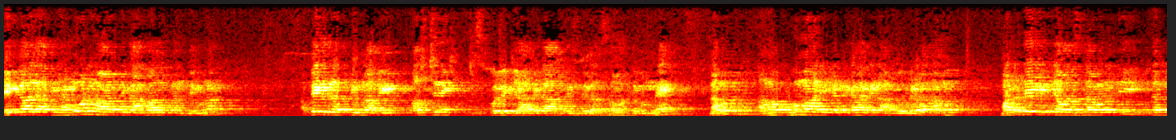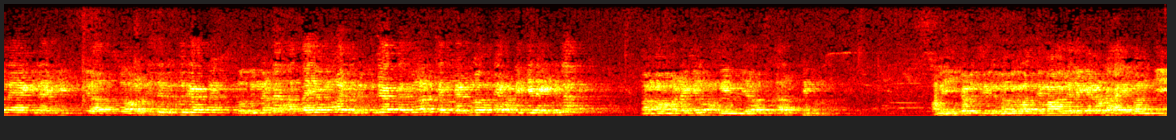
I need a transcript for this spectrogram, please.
ඒ කාලේ අපි හැමෝටම ආර්ථික අභාවකම් තිබුණා. අපේ ගෙදරත් තිබුණා අපි ෆස්ට් එක ඉස්කෝලේ ගියා අර කාලේ ඉස්සෙල්ලා සමත් තිබුණේ. නමුත් අම්මා කොහොම හරි ඉගෙන ගන්න අපි කරා. නමුත් මට තේරිච්ච අවස්ථාවලදී උදල් නෑ කියලා හිතච්ච අවස්ථාවලදී සිරුපුරයක් නොදුන්නට අතයි අම්මා සිරුපුරයක් ඇතුළට දැන් කඩුවක් නෑ මට කියලා හිතලා මම අම්මට කියලා මගේ මේ අවස්ථාවක් තිබුණා. මම ඒකළු සිරුමග මධ්‍යම ආයතනය කරනකොට හයවන්ති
